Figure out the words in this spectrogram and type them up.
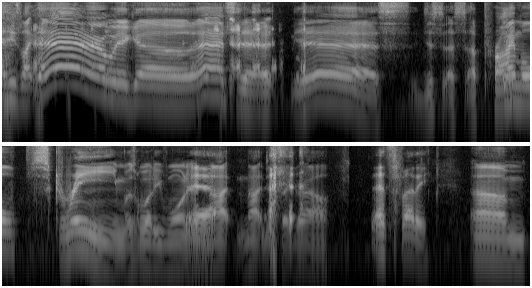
And he's like, there we go. That's it. Yes. Just a, a primal scream was what he wanted, Yeah. not not just a growl. that's funny. Um,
